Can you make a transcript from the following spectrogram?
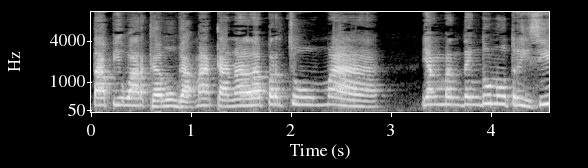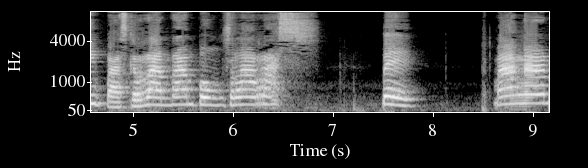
tapi wargamu nggak makan, ala percuma. Yang penting tuh nutrisi, maskeran, rampung, selaras. P. Mangan.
